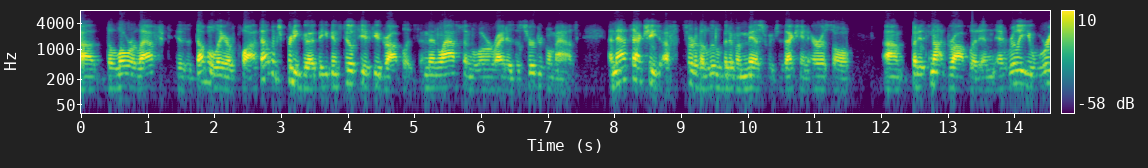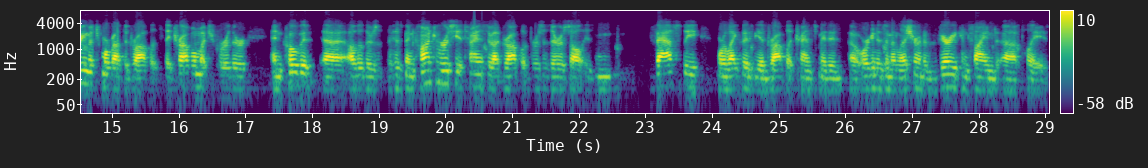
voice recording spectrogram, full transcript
Uh, the lower left is a double layer of cloth. That looks pretty good, but you can still see a few droplets. And then last on the lower right is a surgical mask. And that's actually a, sort of a little bit of a mist, which is actually an aerosol, um, but it's not droplet. And, and really, you worry much more about the droplets. They travel much further. And COVID, uh, although there's, there has been controversy at times about droplet versus aerosol, is vastly more likely to be a droplet transmitted uh, organism unless you're in a very confined uh, place.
